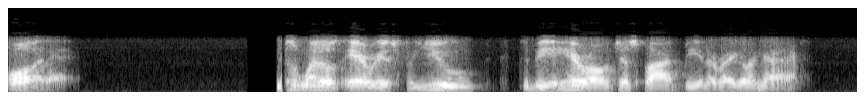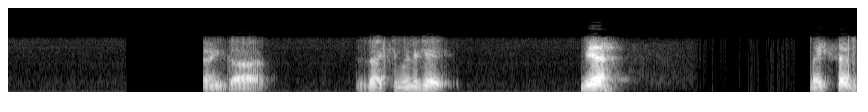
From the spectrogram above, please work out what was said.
all of that. This is one of those areas for you to be a hero just by being a regular guy. Thank God. Does that communicate? Yeah. Makes sense.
